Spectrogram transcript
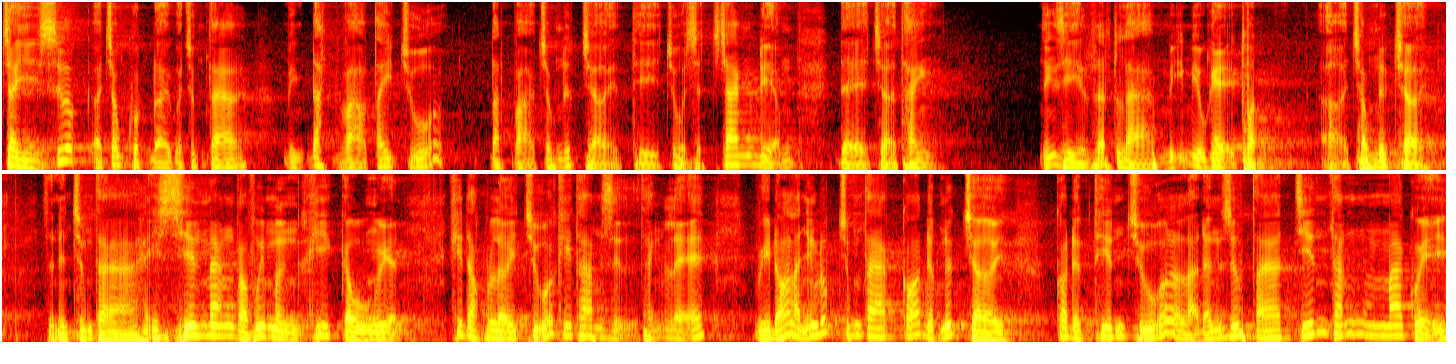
chảy xước ở trong cuộc đời của chúng ta, mình đặt vào tay Chúa đặt vào trong nước trời thì Chúa sẽ trang điểm để trở thành những gì rất là mỹ miều nghệ thuật ở trong nước trời cho nên chúng ta hãy siêng năng và vui mừng khi cầu nguyện, khi đọc lời Chúa, khi tham dự thánh lễ vì đó là những lúc chúng ta có được nước trời, có được Thiên Chúa là đấng giúp ta chiến thắng ma quỷ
